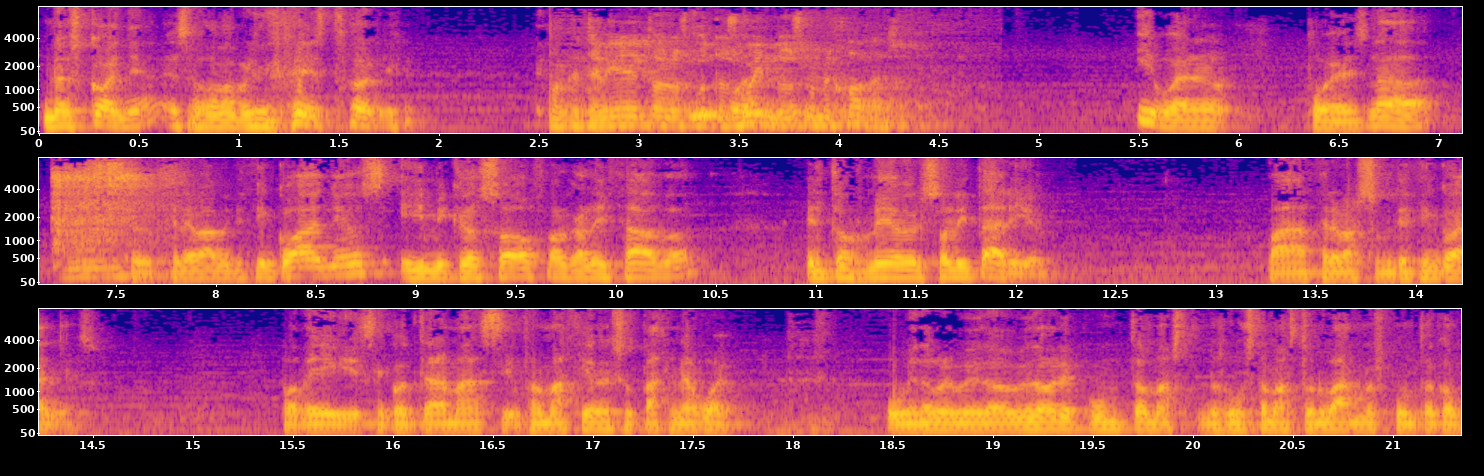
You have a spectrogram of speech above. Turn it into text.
No es coña, es el juego más vendido de la historia. Porque te vienen todos los putos bueno. Windows, no me jodas. Y bueno, pues nada, se celebra 25 años y Microsoft ha organizado el torneo del solitario para celebrar sus 25 años. Podéis encontrar más información en su página web www.nosgustamasturbarnos.com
